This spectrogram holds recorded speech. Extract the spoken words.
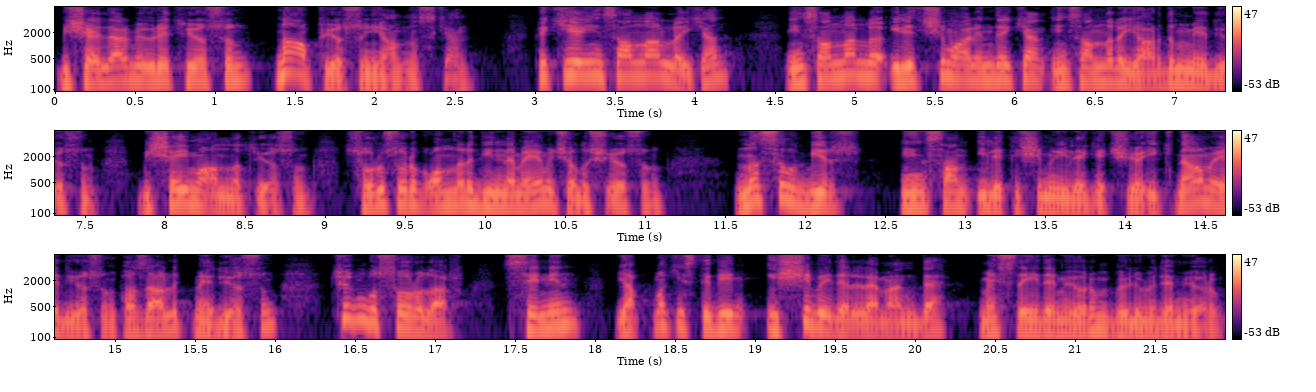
Bir şeyler mi üretiyorsun? Ne yapıyorsun yalnızken? Peki ya insanlarlayken? İnsanlarla iletişim halindeyken insanlara yardım mı ediyorsun? Bir şey mi anlatıyorsun? Soru sorup onları dinlemeye mi çalışıyorsun? Nasıl bir insan iletişimiyle geçiyor? İkna mı ediyorsun? Pazarlık mı ediyorsun? Tüm bu sorular senin yapmak istediğin işi belirlemende, mesleği demiyorum, bölümü demiyorum.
